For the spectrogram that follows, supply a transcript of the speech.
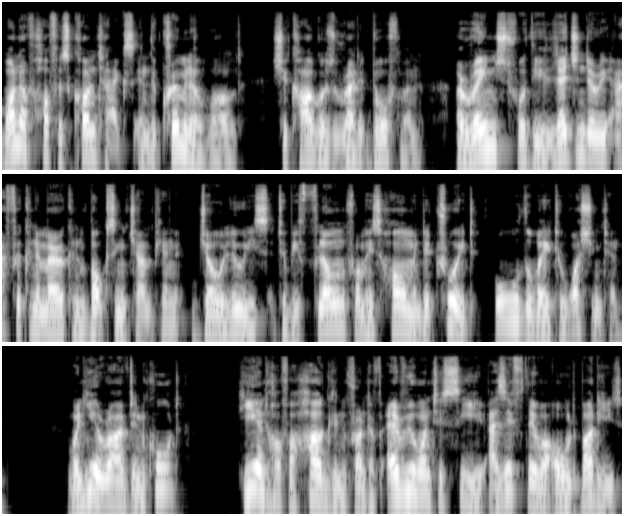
one of Hoffa's contacts in the criminal world, Chicago's Red Dorfman, arranged for the legendary African American boxing champion Joe Louis to be flown from his home in Detroit all the way to Washington. When he arrived in court, he and Hoffa hugged in front of everyone to see as if they were old buddies,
